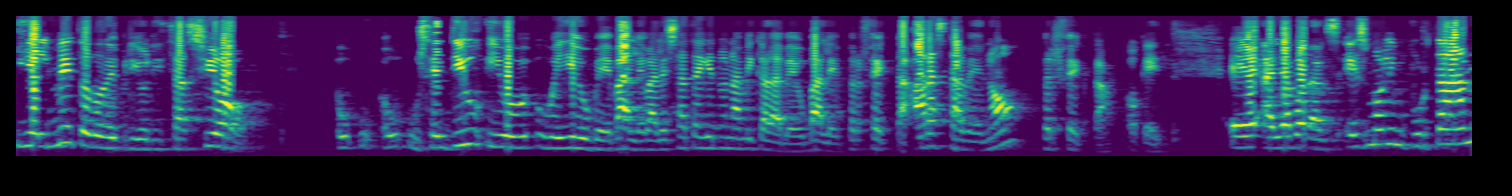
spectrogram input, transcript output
I el mètode de priorització ho, ho, ho sentiu i ho, ho veieu bé. Vale, vale, s'ha tallat una mica la veu. Vale, perfecte. Ara està bé, no? Perfecte, ok. Eh, llavors, és molt important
